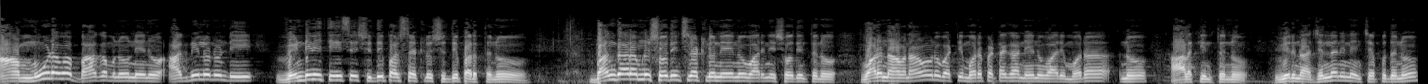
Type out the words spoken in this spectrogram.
ఆ మూడవ భాగమును నేను అగ్నిలో నుండి వెండిని తీసి శుద్ధిపరిచినట్లు శుద్ధిపరుతును. బంగారంను శోధించినట్లు నేను వారిని శోధింతును. వారు నా నామమును బట్టి మొరపెట్టగా నేను వారి మొరను ఆలకింతును. వీరు నా జన్లని నేను చెప్పుదును.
